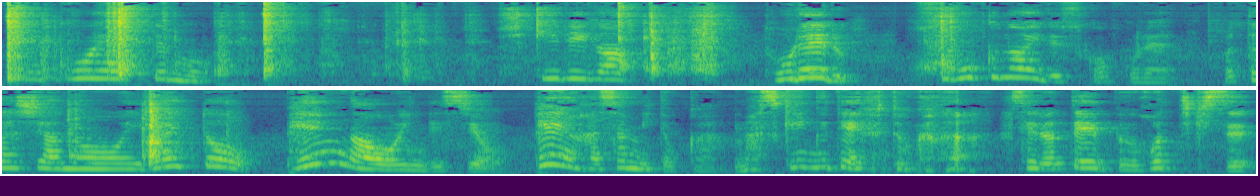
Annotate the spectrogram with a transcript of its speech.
でこうやっても仕切りが取れる。すごくないですか？これ。私あの意外とペンが多いんですよ。ペンハサミとかマスキングテープとか セロテープホッチキス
